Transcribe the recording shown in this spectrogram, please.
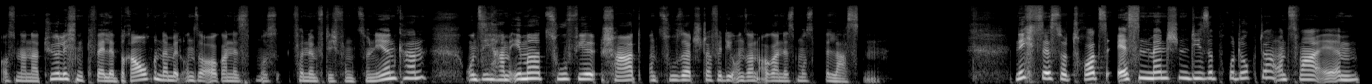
aus einer natürlichen Quelle brauchen, damit unser Organismus vernünftig funktionieren kann. Und sie haben immer zu viel Schad- und Zusatzstoffe, die unseren Organismus belasten. Nichtsdestotrotz essen Menschen diese Produkte und zwar ähm,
